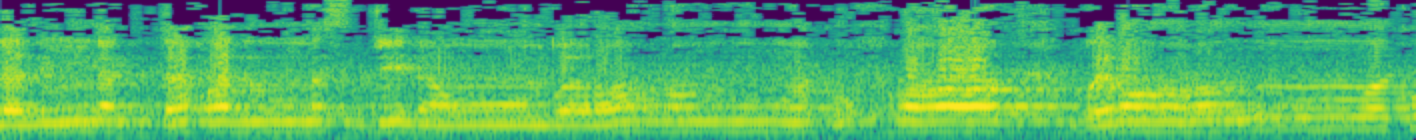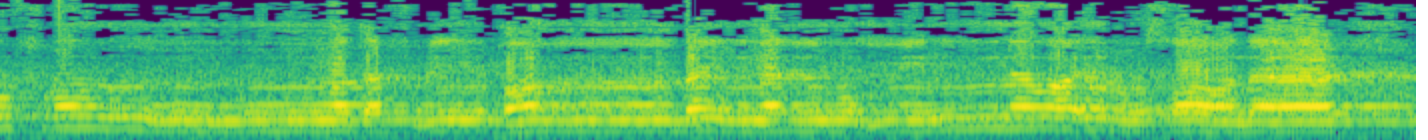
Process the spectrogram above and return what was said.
والذين اتخذوا مسجدا ضرارا وكفرا ضرارا وكفرا وتفريقا بين المؤمنين وإرصادا.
